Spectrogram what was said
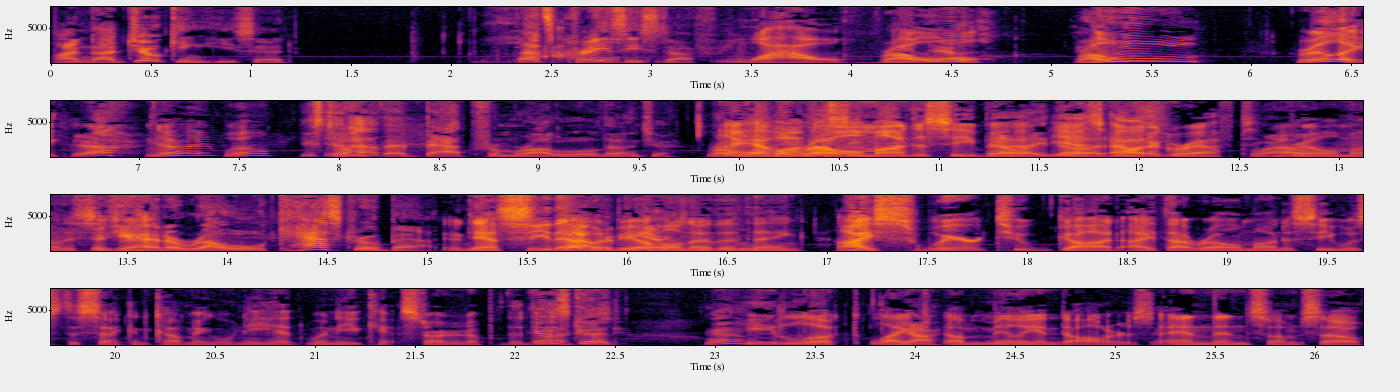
I'm not joking, he said. That's crazy stuff. Wow, Raul, Raul, really? Yeah. All right, well, You still have that bat from Raul, don't you? I have a Raul Mondesi. Mondesi bat. Yes, autographed. Wow. Raul Mondesi. If you bat. had a Raul Castro bat, Yeah, see, that, That would would be, a whole other cool. thing. I swear to God, I thought Raul Mondesi was the second coming when he had when he started up with the Dodgers. was good. Yeah. He looked like Yeah. a million dollars, and then some. So,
